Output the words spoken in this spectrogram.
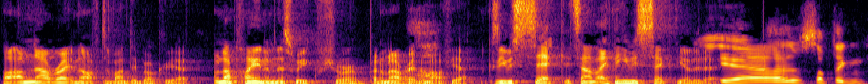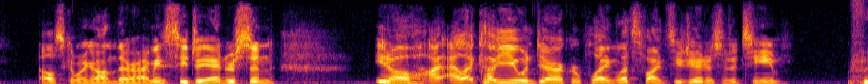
well, I'm not writing off Devontae Booker yet. I'm not playing him this week for sure, but I'm not writing him off yet because he was sick. It sounds. I think he was sick the other day. Yeah, there's something else going on there. I mean, CJ Anderson, you know, I, I like how you and Derek were playing Let's Find CJ Anderson a Team uh,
